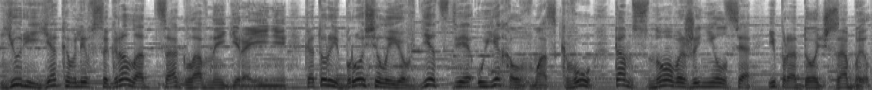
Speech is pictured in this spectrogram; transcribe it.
Юрий Яковлев сыграл отца главной героини, который бросил ее в детстве, уехал в Москву, там снова женился и про дочь забыл.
